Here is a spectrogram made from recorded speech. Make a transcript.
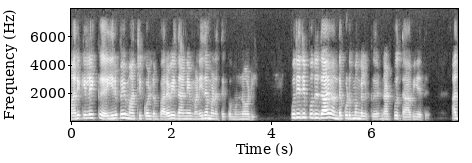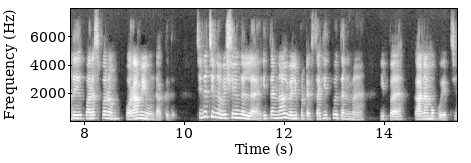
மறு கிளைக்கு இருப்பை மாற்றிக்கொள்ளும் பறவை தானே மனித மனத்துக்கு முன்னோடி. புதிது புதிதாய் வந்த குடும்பங்களுக்கு நட்பு தாவியது. அது பரஸ்பரம் பொறாமையை உண்டாக்குது. சின்ன சின்ன விஷயங்களில் இத்தனை நாள் வெளிப்பட்ட சகிப்புத்தன்மை இப்போ காணாமல் போயிடுச்சு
